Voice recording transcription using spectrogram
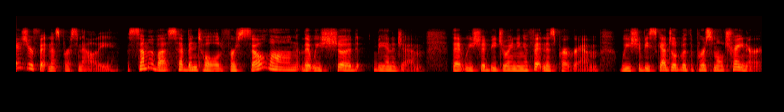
is your fitness personality? Some of us have been told for so long that we should be in a gym, that we should be joining a fitness program, we should be scheduled with a personal trainer,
